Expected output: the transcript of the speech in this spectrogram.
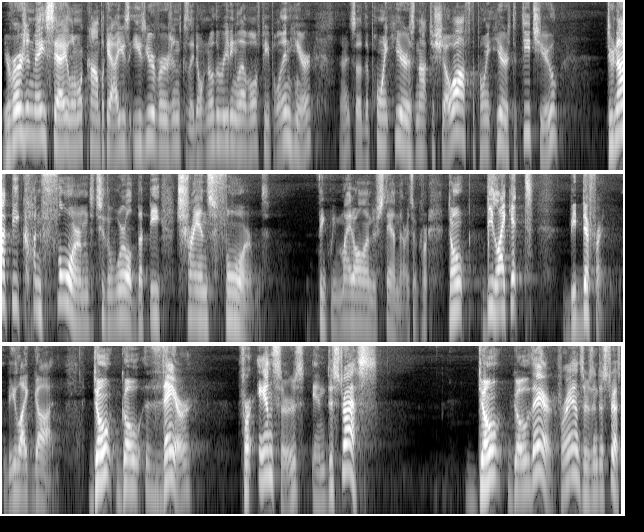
Your version may say, a little more complicated, I use easier versions because I don't know the reading level of people in here. Right, so the point here is not to show off, the point here is to teach you. Do not be conformed to the world, but be transformed. I think we might all understand that. Right? So don't be like it, be different, be like God. Don't go there for answers in distress. Don't go there for answers in distress.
